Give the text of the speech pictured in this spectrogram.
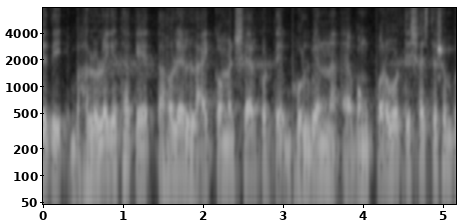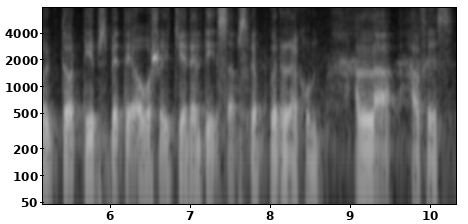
যদি ভালো লেগে থাকে, তাহলে লাইক, কমেন্ট, শেয়ার করতে ভুলবেন না এবং পরবর্তী স্বাস্থ্য সম্পর্কিত টিপস পেতে অবশ্যই চ্যানেলটি সাবস্ক্রাইব করে রাখুন। আল্লাহ হাফেজ।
